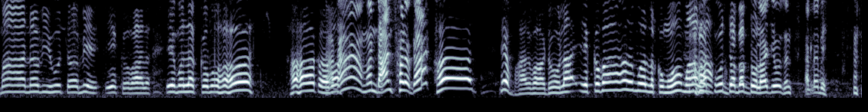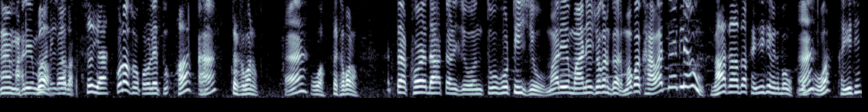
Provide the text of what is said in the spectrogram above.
માનવી હું તમે એક વાર એ મલકમ હા હા કરવા કાકા મને ડાન્સ છોડ્યો કા? હા હે ભારવા ઢોલા એક વાર મલકમો મારા તું ધબક ઢોલા જેવો છે એટલે બે. મારી માની. શું યાર? કોનો છોકરો લે તું? હા? હા? તખવાનો ખવાનું. હા? વાહ તખવાનો ખવાનું. તખોય દાંતણી જેવો ને તું હોટી જેવો. મારી માની છો કે ઘરમાં કોઈ ખાવા જ નહીં એટલે હું? ના ખાવા ખાઈએ છીએ બહુ. હા? ખાઈએ છીએ.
